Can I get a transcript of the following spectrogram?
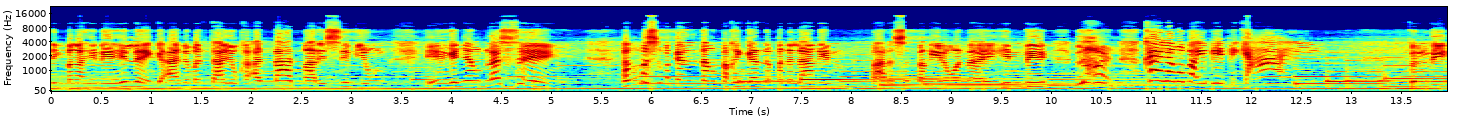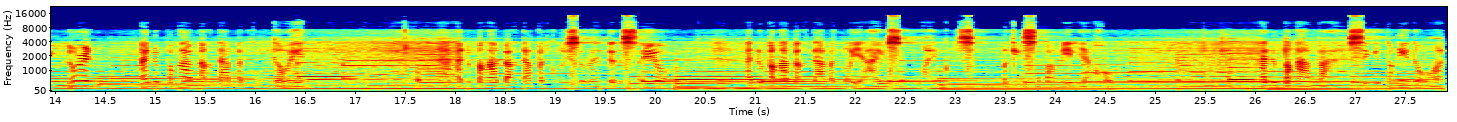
ating mga hinihiling, gaano man tayo kaatat, ma-receive yung eh, ganyang blessing. Ang mas magandang pakinggan na panalangin para sa Panginoon ay hindi, Lord, kala mo ba ibibigay? Kundi, Lord, ano pa nga ba ang dapat kong gawin? Ano pa nga ba ang dapat kong isurrender sa iyo? Ano pa nga ba ang dapat mong iayos sa buhay ko, maging sa pamilya ko? Ano pa nga ba? Sige, Panginoon,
